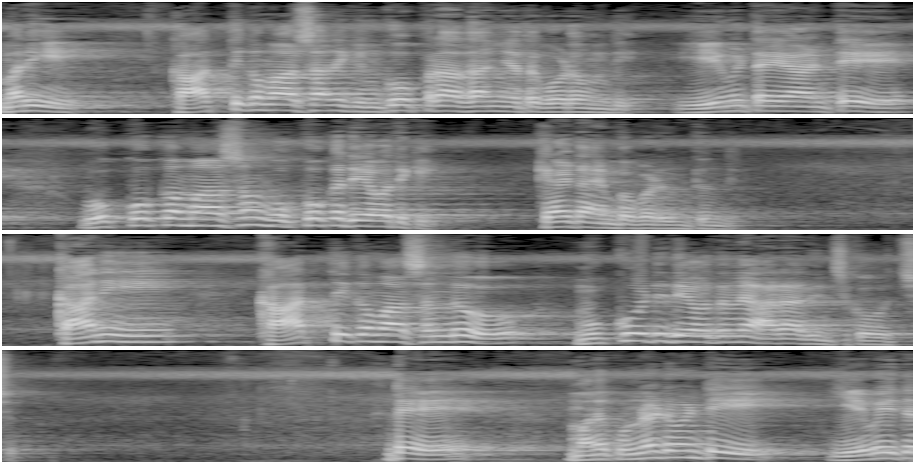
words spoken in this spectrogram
మరి కార్తీక మాసానికి ఇంకో ప్రాధాన్యత కూడా ఉంది. ఏమిటయ్యా అంటే ఒక్కొక్క మాసం ఒక్కొక్క దేవతకి కేటాయింపబడి ఉంటుంది కానీ కార్తీక మాసంలో ముక్కోటి దేవతల్ని ఆరాధించుకోవచ్చు. అంటే మనకున్నటువంటి ఏవైతే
